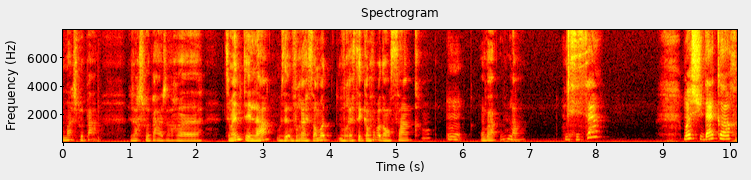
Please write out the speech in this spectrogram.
moi je peux pas. Genre je peux pas. Genre, euh, t'imagines t'es là, vous, vous restez en mode, vous restez comme ça pendant 5 ans. Mm. On va où là? Mais c'est ça. Moi, je suis d'accord.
